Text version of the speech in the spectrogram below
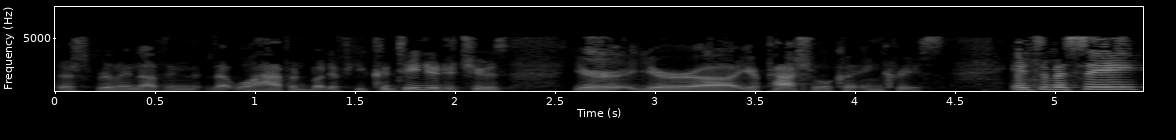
there's really nothing that will happen. But if you continue to choose, your, your, uh, your passion will increase. Intimacy,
